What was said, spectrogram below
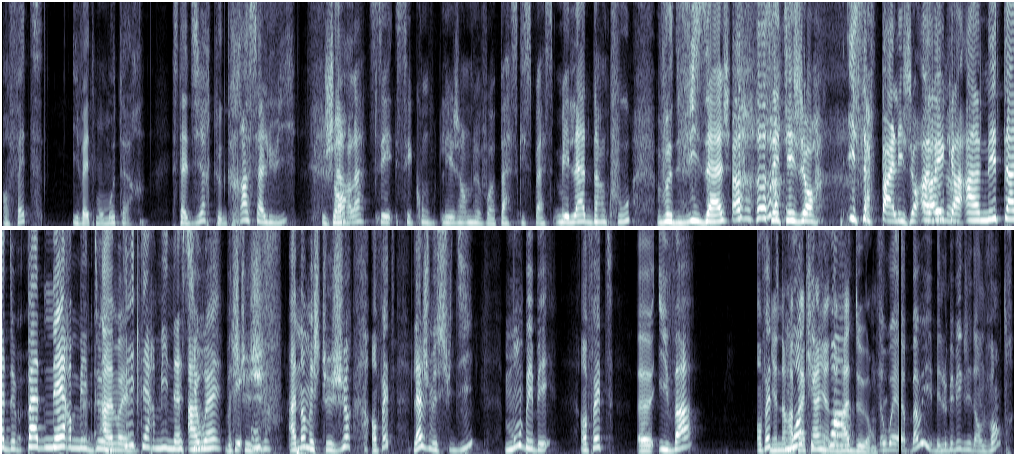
en fait, il va être mon moteur. C'est-à-dire que grâce à lui, genre. Alors là, c'est c'est con. Les gens ne voient pas ce qui se passe. Mais là, d'un coup, votre visage, c'était genre. Ils savent pas, les gens. Ah Avec un, un état de pas de nerfs, mais de Ah ouais. détermination. Ah ouais, bah, je te ouf. jure. Ah non, mais je te jure. En fait, là, je me suis dit, mon bébé, en fait, euh, il va. En fait, Il n'y en aura moi pas qu'un, il y en aura deux, en fait. Ouais, bah oui, mais le bébé que j'ai dans le ventre,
